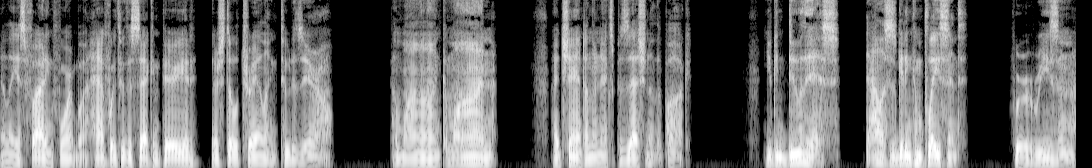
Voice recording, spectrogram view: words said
LA is fighting for it, but halfway through the second period, they're still trailing 2 to 0. Come on, come on. I chant on their next possession of the puck. You can do this. Dallas is getting complacent. For a reason,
